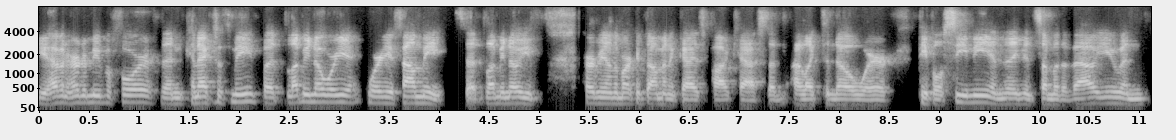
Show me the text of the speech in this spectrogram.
you haven't heard of me before, then connect with me. But let me know where you where you found me. So let me know you've heard me on the Market Dominant Guys podcast. I, I like to know where people see me and even some of the value. And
